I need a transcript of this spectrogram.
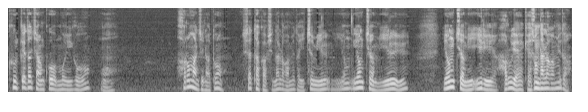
그걸 깨닫지 않고 뭐 이거 어, 하루만 지나도 세타 값이 날라갑니다. 2.1, 0.21, 0.21이 하루에 계속 날라갑니다.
